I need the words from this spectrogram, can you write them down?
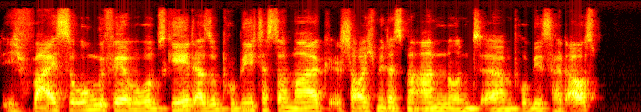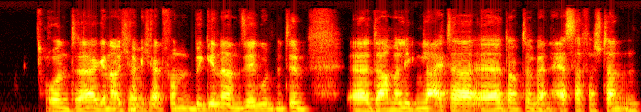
ich weiß so ungefähr, worum es geht, also probiere ich das doch mal, schaue ich mir das mal an und ähm, probiere es halt aus. Und äh, genau, ich habe mich halt von Beginn an sehr gut mit dem äh, damaligen Leiter, äh, Dr. Werner Esser, verstanden.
